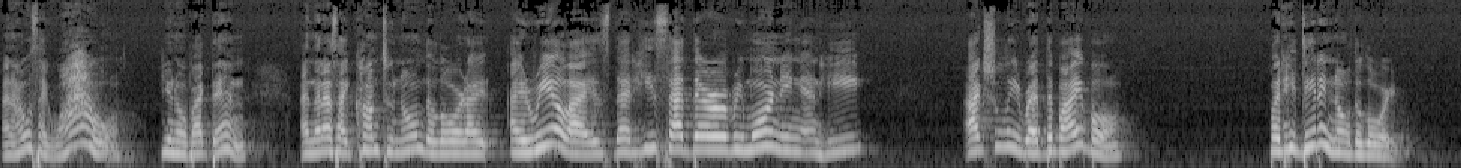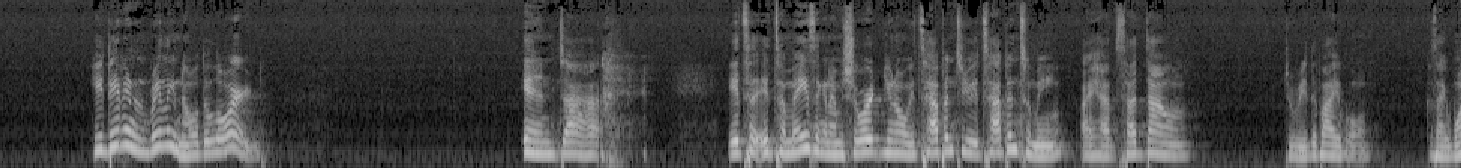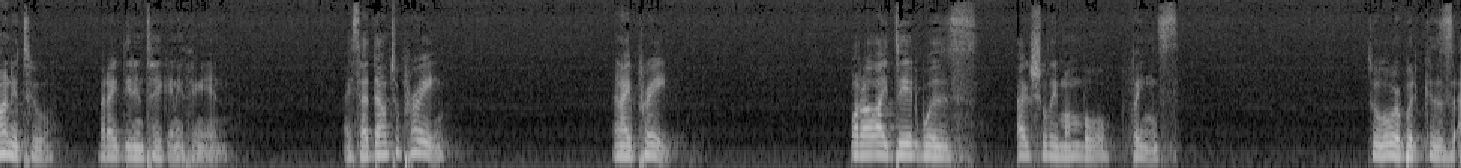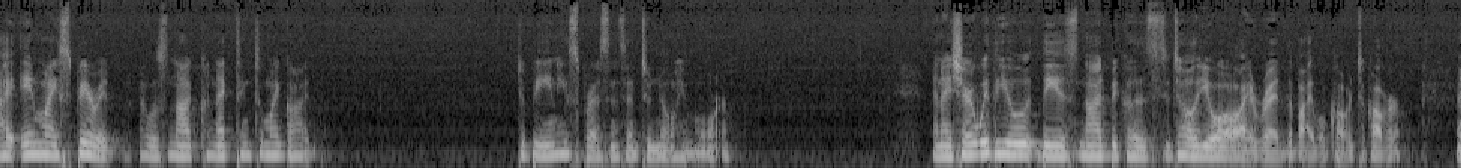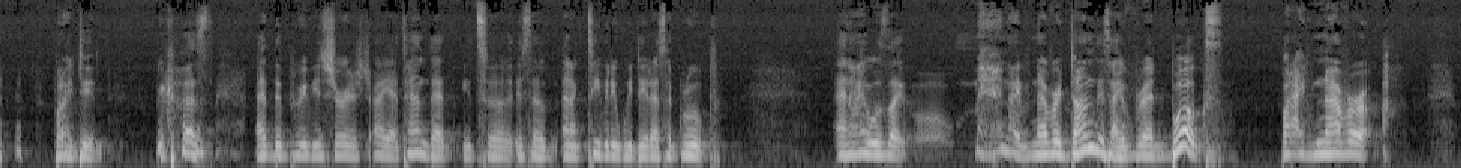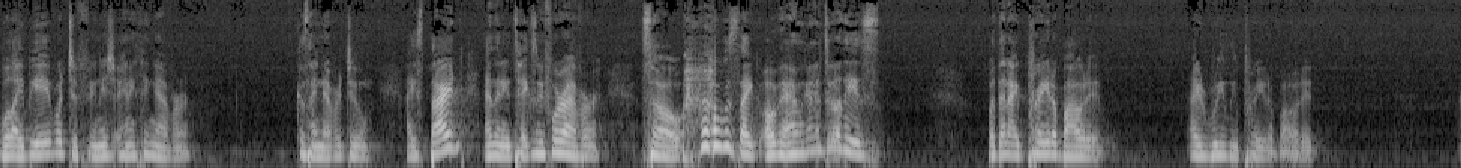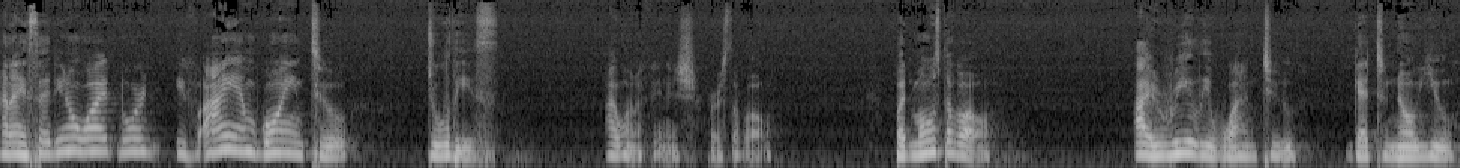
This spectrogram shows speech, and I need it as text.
And I was like, wow, you know, back then. And then as I come to know the Lord, I, I realized that he sat there every morning and he actually read the Bible. But he didn't know the Lord. He didn't really know the Lord. And uh, it's, it's amazing, and I'm sure, you know, it's happened to you, it's happened to me. I have sat down to read the Bible because I wanted to, but I didn't take anything in. I sat down to pray. And I prayed. But all I did was actually mumble things to the Lord, but because I, in my spirit, I was not connecting to my God to be in His presence and to know Him more. And I share with you these not because to tell you, oh, I read the Bible cover to cover, but I did because at the previous church I attended, it's, a, it's a, an activity we did as a group. And I was like, oh man, I've never done this. I've read books, but I've never, will I be able to finish anything ever? Because I never do. I start, and then it takes me forever. So I was like, okay, I'm going to do this. But then I prayed about it. I really prayed about it. And I said, you know what, Lord, if I am going to do this, I want to finish, first of all. But most of all, I really want to get to know you.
